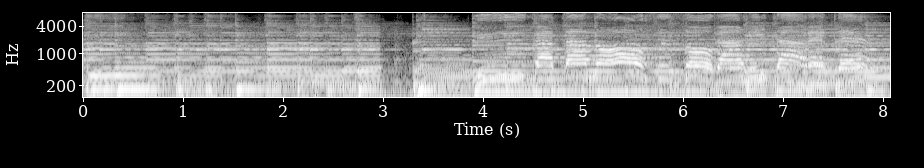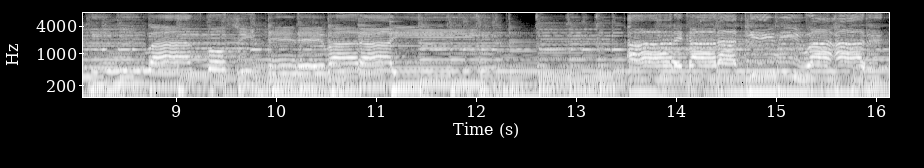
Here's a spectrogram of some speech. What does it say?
く浴衣の裾が乱れて君は少し照れ笑い。あれから君は歩き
